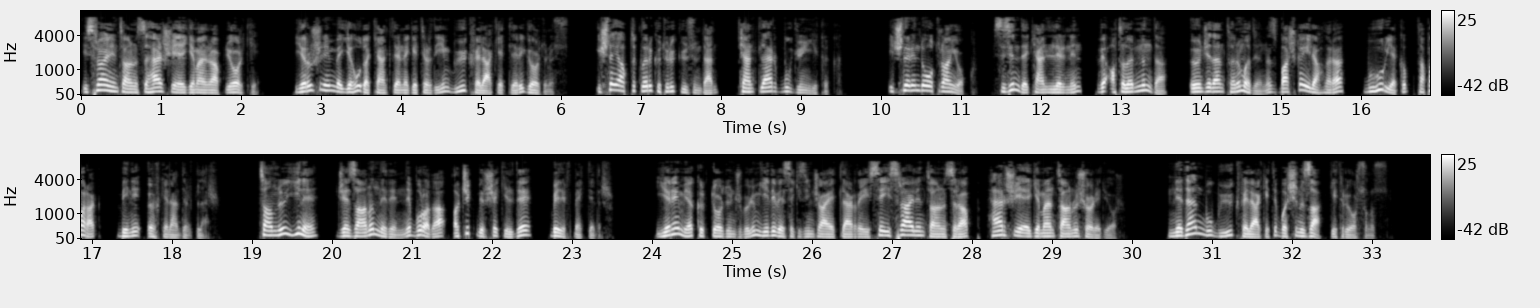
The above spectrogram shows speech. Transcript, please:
İsrail'in tanrısı her şeye egemen Rab diyor ki, Yaruşilim ve Yahuda kentlerine getirdiğim büyük felaketleri gördünüz. İşte yaptıkları kötülük yüzünden kentler bugün yıkık. İçlerinde oturan yok. Sizin de kendilerinin ve atalarının da önceden tanımadığınız başka ilahlara buhur yakıp taparak beni öfkelendirdiler. Tanrı yine cezanın nedenini burada açık bir şekilde belirtmektedir. Yeremya 44. bölüm 7 ve 8. ayetlerde ise İsrail'in tanrısı Rab her şeye egemen tanrı şöyle diyor. Neden bu büyük felaketi başınıza getiriyorsunuz?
